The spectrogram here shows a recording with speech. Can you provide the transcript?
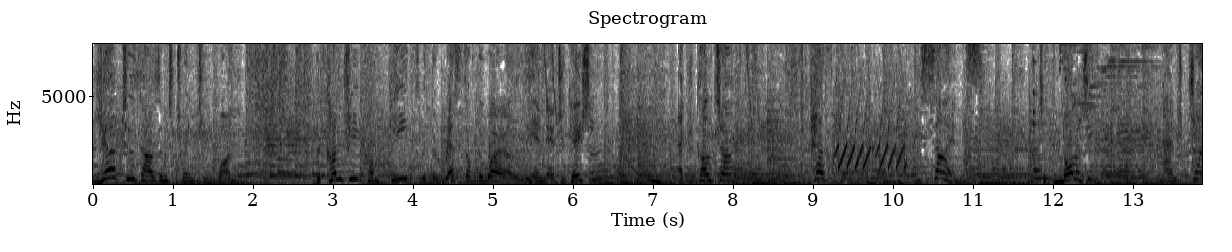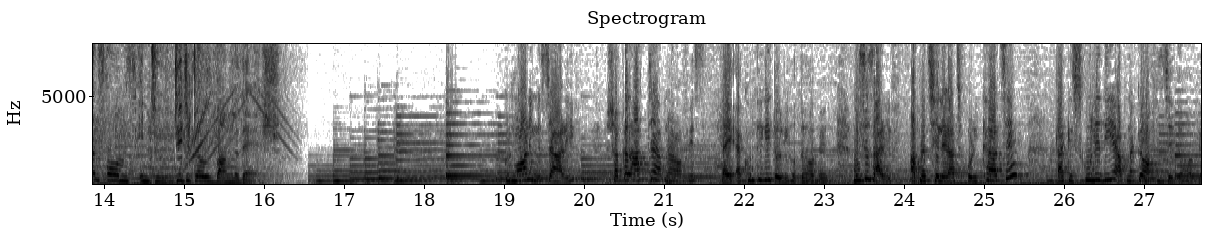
Year 2021. The country competes with the rest of the world in education, agriculture, healthcare, science, technology, and transforms into digital Bangladesh. Good morning mister Arif সকাল আটটায় আপনার অফিস তাই এখন থেকেই তৈরি হতে হবে। মিসেস আরিফ আপনার ছেলের আজ পরীক্ষা আছে তাকে স্কুলে দিয়ে আপনাকে অফিস যেতে হবে।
